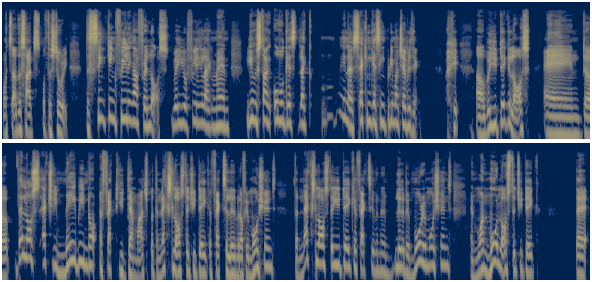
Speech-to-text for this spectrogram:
what's the other side of the story? The sinking feeling after a loss, where you're feeling like, man, you start over guess, like, you know, second guessing pretty much everything, right? Uh, where you take a loss and uh, that loss actually maybe not affect you that much, but the next loss that you take affects a little bit of emotions. The next loss that you take affects even a little bit more emotions, and one more loss that you take that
